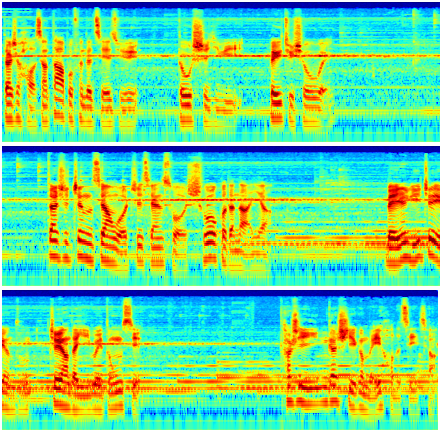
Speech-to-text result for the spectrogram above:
但是好像大部分的结局。都是以悲剧收尾。但是，正像我之前所说过的那样，美人鱼这样东这样的一位东西，它是应该是一个美好的形象。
